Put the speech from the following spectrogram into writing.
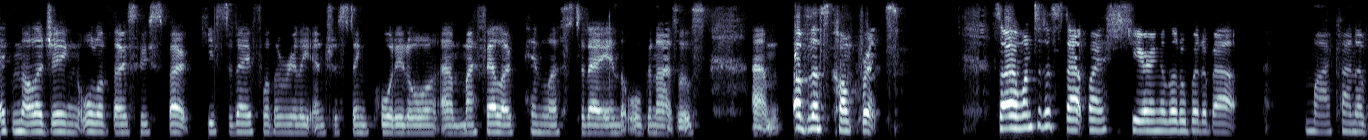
acknowledging all of those who spoke yesterday for the really interesting kōrero, um, my fellow panelists today and the organisers um, of this conference. So I wanted to start by sharing a little bit about my kind of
